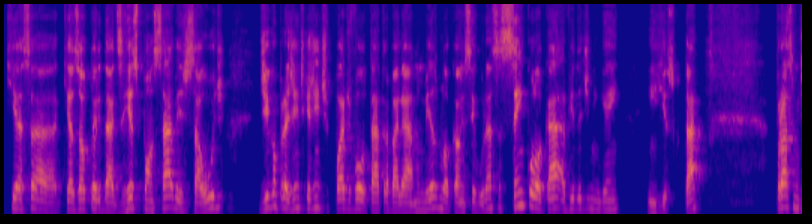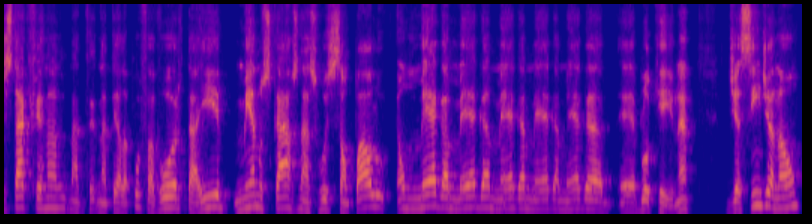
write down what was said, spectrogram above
que, essa, que as autoridades responsáveis de saúde digam para a gente que a gente pode voltar a trabalhar no mesmo local em segurança sem colocar a vida de ninguém em risco, tá? Próximo destaque, Fernando, na, na tela, por favor, tá aí. Menos carros nas ruas de São Paulo. É um mega, mega, mega, mega, mega é, bloqueio, né? Dia sim, dia não,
